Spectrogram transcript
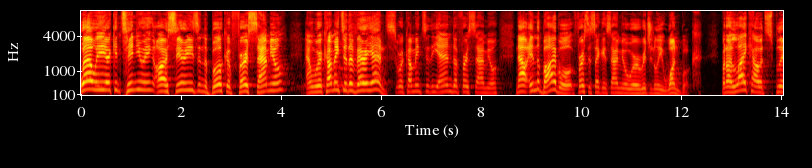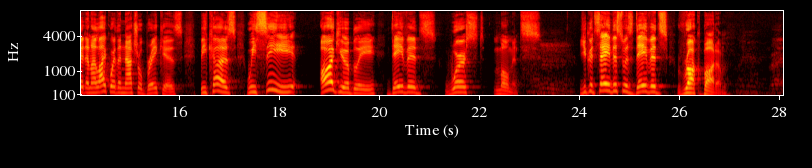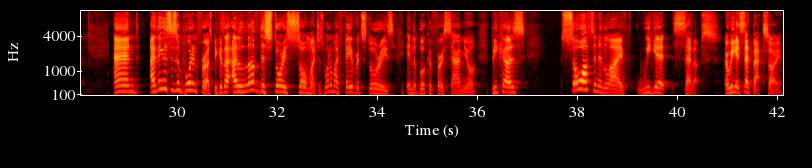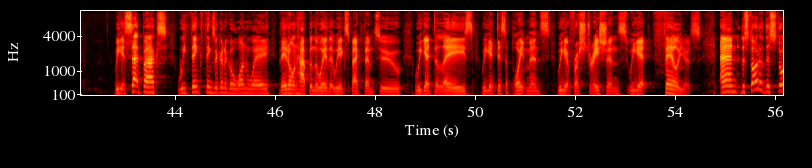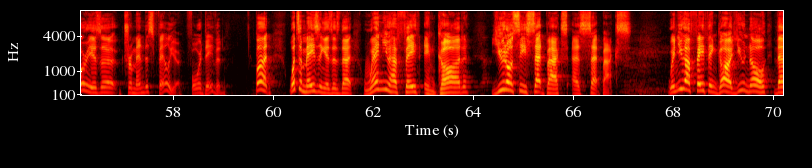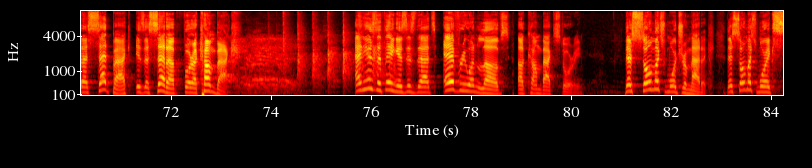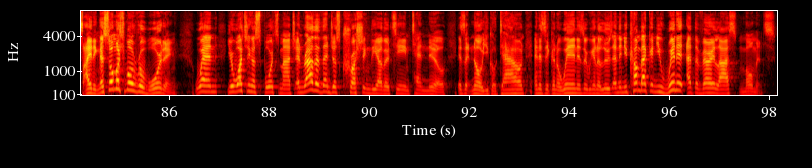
Well, we are continuing our series in the book of First Samuel, and we're coming to the very end. We're coming to the end of First Samuel. Now, in the Bible, First and Second Samuel were originally one book, but I like how it's split, and I like where the natural break is because we see arguably David's worst moments. You could say this was David's rock bottom. And I think this is important for us because I, I, love this story so much. It's one of my favorite stories in the book of First Samuel because so often in life we get setups, or we get setbacks, sorry. We get setbacks. We think things are going to go one way. They don't happen the way that we expect them to. We get delays. We get disappointments. We get frustrations. We get failures. And the start of this story is a tremendous failure for David. But what's amazing is, is that when you have faith in God, you don't see setbacks as setbacks. When you got faith in God, you know that a setback is a setup for a comeback. And here's the thing is, is that everyone loves a comeback story. They're so much more dramatic. They're so much more exciting. They're so much more rewarding when you're watching a sports match and rather than just crushing the other team 10 0, is it no, you go down and is it going to win? Is it we going to lose? And then you come back and you win it at the very last moments.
